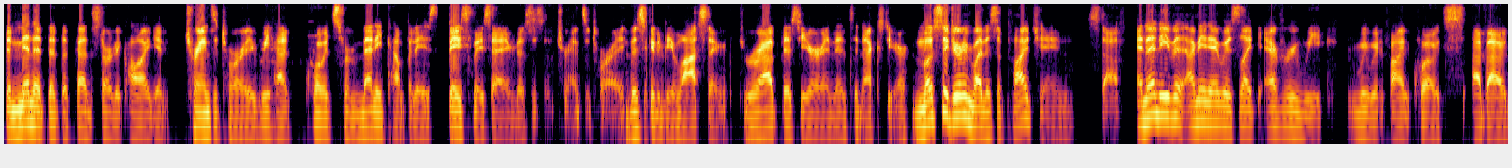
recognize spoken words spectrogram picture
the minute that the Fed started calling it transitory, we had quotes from many companies basically saying this isn't transitory. This is going to be lasting throughout this year and into next year, mostly driven by the supply chain stuff. And then even, I mean, it was like every week we would find quotes about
